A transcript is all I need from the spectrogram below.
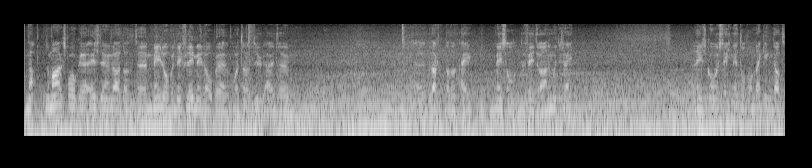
Nou, normaal gesproken is het inderdaad dat het meelopen, het défilé meelopen, wordt er natuurlijk uit bedacht dat het eigenlijk meestal de veteranen moeten zijn. Alleen ze komen steeds meer tot ontdekking dat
